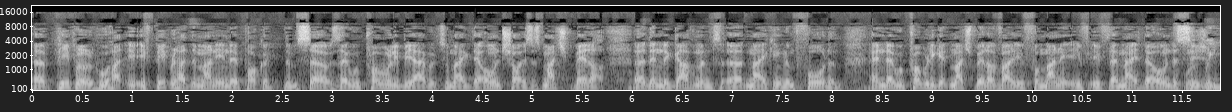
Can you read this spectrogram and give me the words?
uh, people who had, if people had the money in their pocket themselves, they would probably be able to make their own choices much better uh, than the government uh, making them for them. And they would probably get much better value for money if, if they made their own decision.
